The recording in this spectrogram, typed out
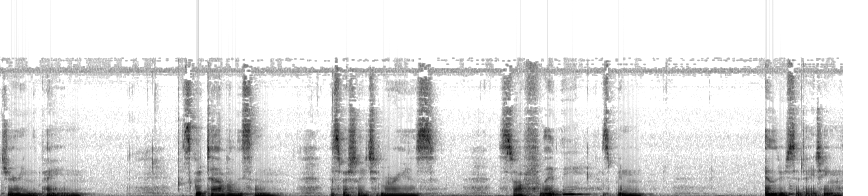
during the pain. It's good to have a listen, especially to Maria's stuff lately. It's been elucidating.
